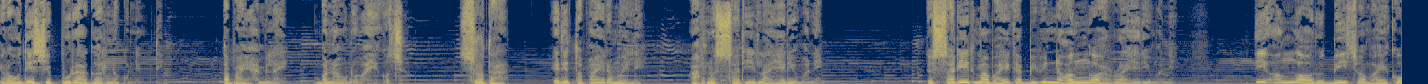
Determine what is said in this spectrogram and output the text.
एउटा उद्देश्य पुरा गर्नको निम्ति तपाईँ हामीलाई बनाउनु भएको छ। श्रोता यदि तपाईँ र मैले आफ्नो शरीरलाई हेऱ्यौँ भने त्यो शरीरमा भएका विभिन्न अङ्गहरूलाई हेऱ्यौँ भने ती अङ्गहरू बिचमा भएको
